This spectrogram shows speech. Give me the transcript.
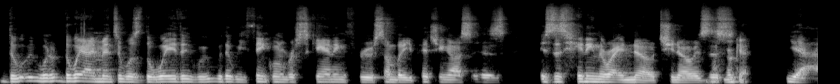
the the way I meant it was the way that we that we think when we're scanning through somebody pitching us is is this hitting the right notes? You know, is this okay? Yeah,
